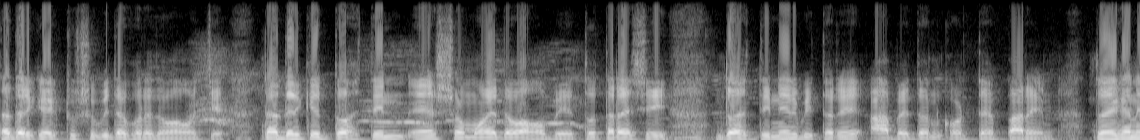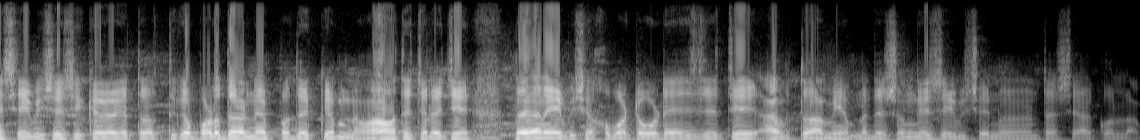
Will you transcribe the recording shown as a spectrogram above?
তাদেরকে একটু সুবিধা করে দেওয়া হচ্ছে। তাদেরকে দশ দিনের সময় দেওয়া হবে, তো তারা সেই দশ দিনের ভিতরে আবেদন করতে পারেন। তো এখানে সেই বিষয়ে শিক্ষা বিভাগের তরফ থেকে বড় ধরনের পদক্ষেপ নেওয়া হতে চলেছে। তো এখানে এই বিষয়ে খবরটা উঠে এসেছে। তো আমি আপনাদের সঙ্গে সেই বিষয়টা শেয়ার করলাম।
